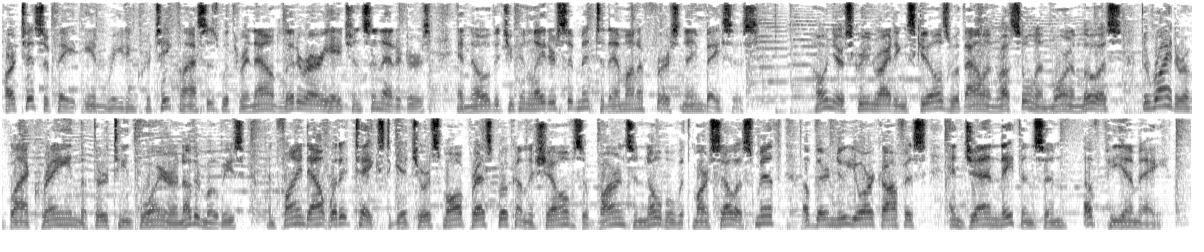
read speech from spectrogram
Participate in reading critique classes with renowned literary agents and editors and know that you can later submit to them on a first name basis. Hone your screenwriting skills with Alan Russell and Warren Lewis, the writer of Black Rain, The Thirteenth Warrior, and other movies, and find out what it takes to get your small press book on the shelves of Barnes & Noble with Marcella Smith of their New York office and Jan Nathanson of PMA.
